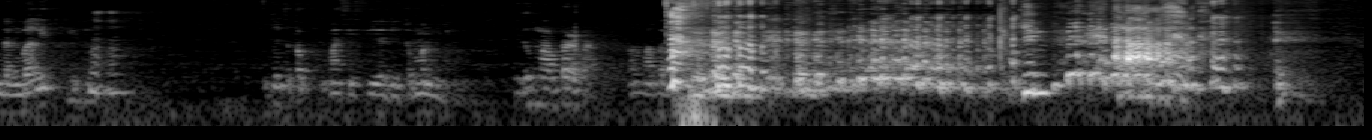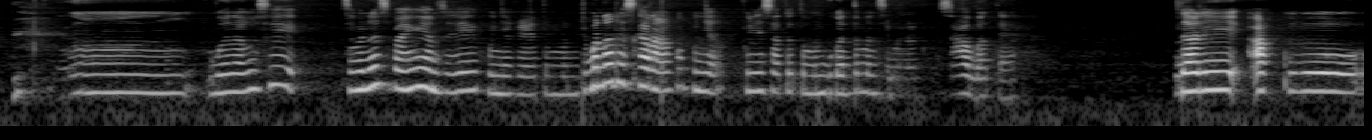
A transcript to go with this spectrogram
Undang balik gitu. Itu tetap masih jadi teman itu mabar pak. Oh, maaf. Gin. Hmm, buat aku sih sebenarnya pengen sih punya kayak temen. Cuman ada sekarang aku punya punya satu temen bukan temen sih menurutku sahabat ya. Dari aku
